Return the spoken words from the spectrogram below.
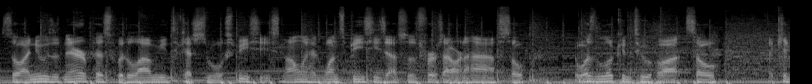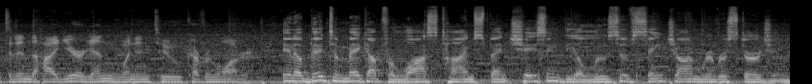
So I knew that the Nerepis would allow me to catch the most species. I only had one species after the first hour and a half, so it wasn't looking too hot. So I kicked it into high gear again, went into covering water. In a bid to make up for lost time spent chasing the elusive St. John River sturgeon,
